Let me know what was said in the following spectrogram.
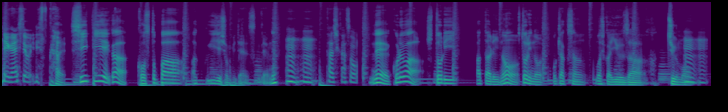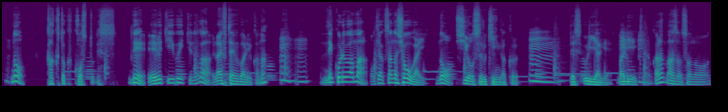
願いしてもいいですか、はい、CPA が cost per acquisition みたいなやつだよね。うんうん。確かそう。でこれは1人当たりの1人のお客さんもしくはユーザー注文の獲得コストです。で LTV っていうのが lifetime value かな。うんでこれはまあお客さんの生涯の使用する金額うん。うんです。売上、まあ、うん利益なのかな、まあそのその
